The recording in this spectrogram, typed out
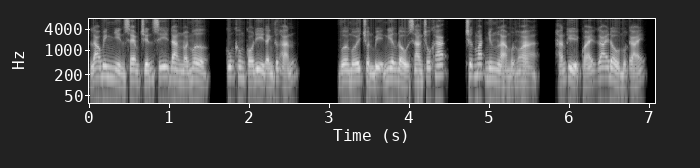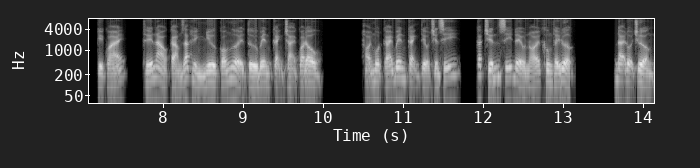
Lão binh nhìn xem chiến sĩ đang nói mơ, cũng không có đi đánh thức hắn. Vừa mới chuẩn bị nghiêng đầu sang chỗ khác, trước mắt nhưng là một hoa, hắn kỳ quái gãi đầu một cái, kỳ quái, thế nào cảm giác hình như có người từ bên cạnh trải qua đâu? Hỏi một cái bên cạnh tiểu chiến sĩ, các chiến sĩ đều nói không thấy được. Đại đội trưởng,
